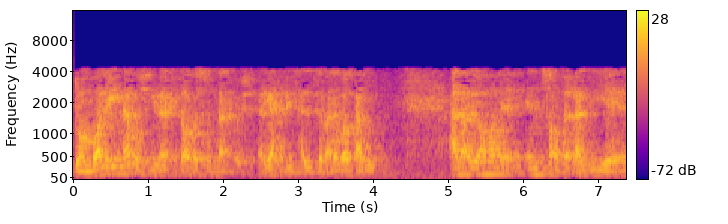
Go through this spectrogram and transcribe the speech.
دنبال این نباشه که در کتاب و سنت باشه. اگه حدیث حدیث منه باید قبول کنه علایه انصاف قضیه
